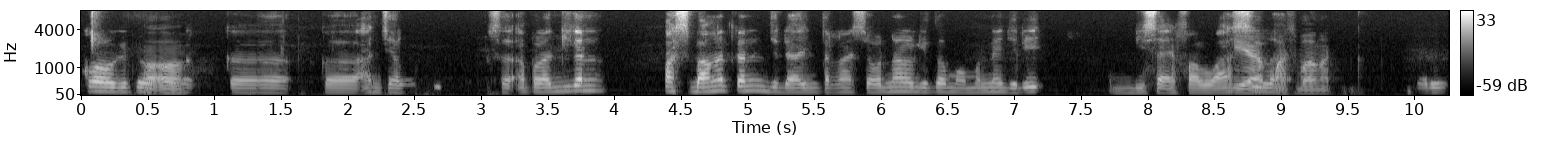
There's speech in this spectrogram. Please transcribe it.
call gitu Oh, oh. ke ke Ancelotti. Se- Apalagi kan pas banget kan jeda internasional gitu momennya. Jadi bisa evaluasi Iya, lah. pas banget. Dari-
